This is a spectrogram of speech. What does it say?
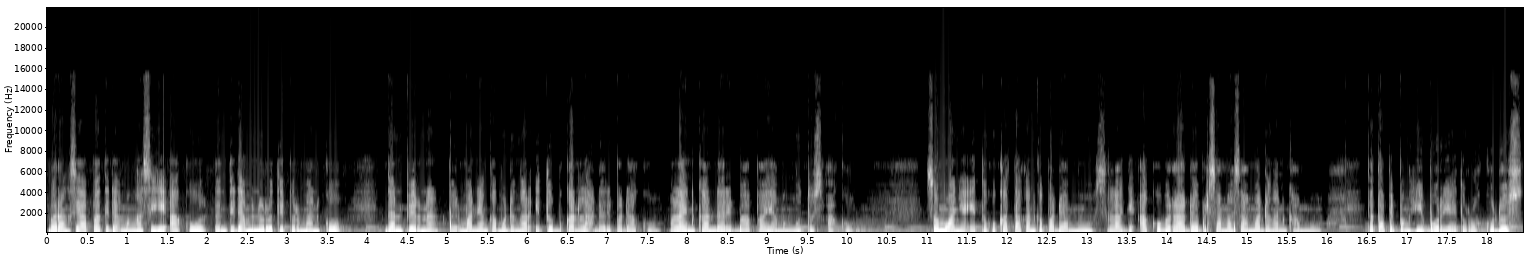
Barang siapa tidak mengasihi aku dan tidak menuruti firmanku, dan firman yang kamu dengar itu bukanlah daripadaku, melainkan dari Bapa yang mengutus aku." Semuanya itu kukatakan kepadamu selagi aku berada bersama-sama dengan kamu tetapi penghibur yaitu Roh Kudus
